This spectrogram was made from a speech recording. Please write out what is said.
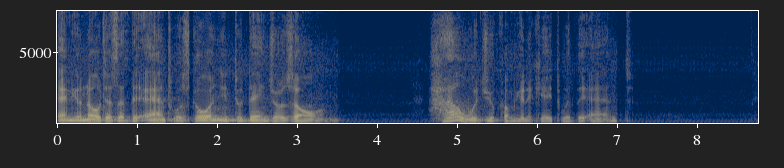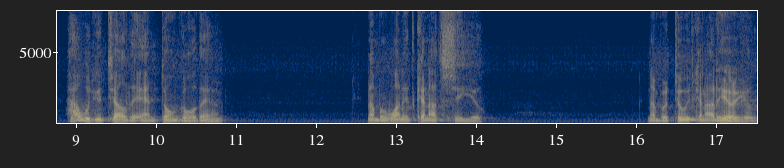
and you notice that the ant was going into danger zone how would you communicate with the ant? How would you tell the ant, don't go there? Number one, it cannot see you. Number two, it cannot hear you.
